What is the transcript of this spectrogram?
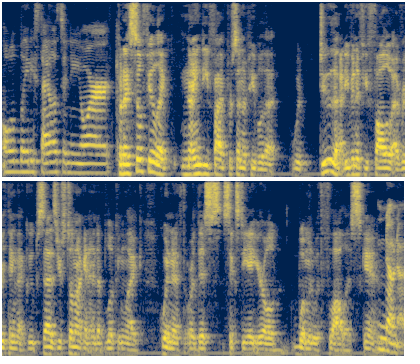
old lady stylist in New York. But I still feel like 95% of people that would do that, even if you follow everything that Goop says, you're still not going to end up looking like Gwyneth or this 68 year old woman with flawless skin. No, no,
